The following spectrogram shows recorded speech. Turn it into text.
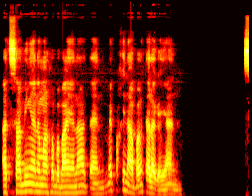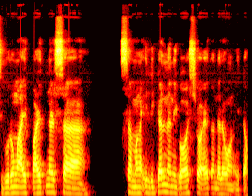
At sabi nga ng mga kababayan natin, may pakinabang talaga yan siguro nga ay partner sa sa mga illegal na negosyo itong dalawang ito.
